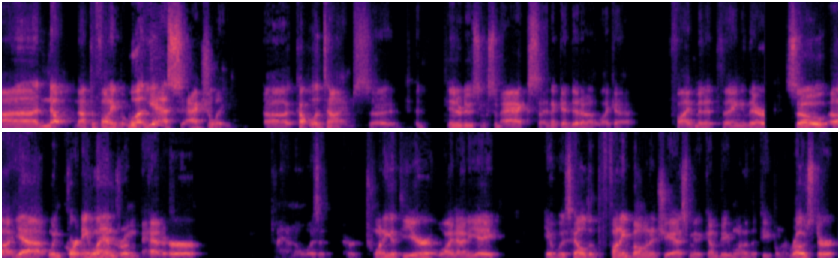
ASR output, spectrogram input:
Uh, no, not the Funny Bone. Well, yes, actually, uh, a couple of times. Uh, introducing some acts. I think I did a like a five minute thing there. So uh, yeah, when Courtney Landrum had her, I don't know, was it her 20th year at Y98? It was held at the Funny Bone, and she asked me to come be one of the people to roast her.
